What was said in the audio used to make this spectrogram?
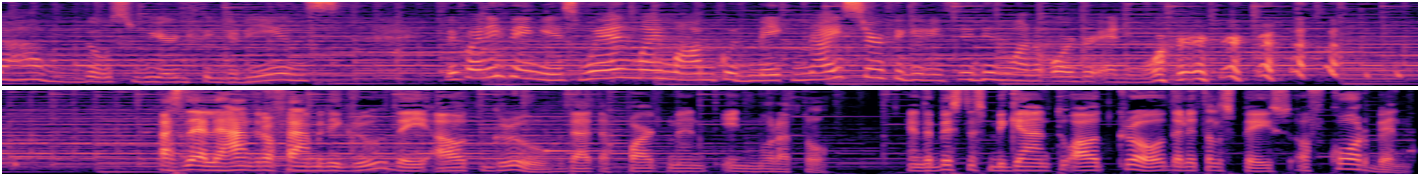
loved those weird figurines. The funny thing is, when my mom could make nicer figurines, they didn't want to order anymore. As the Alejandro family grew, they outgrew that apartment in Morato, and the business began to outgrow the little space of Corben.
